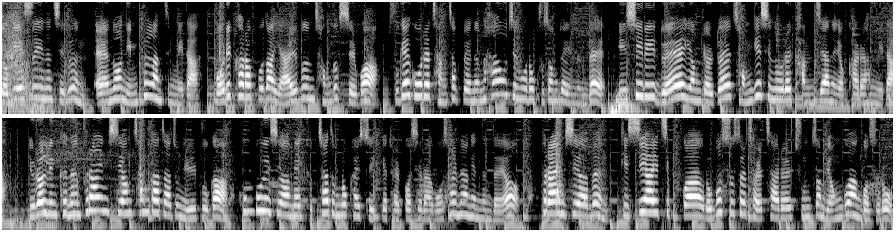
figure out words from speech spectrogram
여기에 쓰이는 칩은 N1 임플란트입니다. 머리카락보다 얇은 정극실과 두개골에 장착되는 하우징으로 구성되어 있는데 이 실이 뇌에 연결돼 전기 신호를 감지하는 역할을 합니다. 뉴럴링크는 프라임 시험 참가자 중 일부가 콤보이 시험에 교차 등록할 수 있게 될 것이라고 설명했는데요. 프라임 시험은 BCI 칩과 로봇 수술 절차를 중점 연구한 것으로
